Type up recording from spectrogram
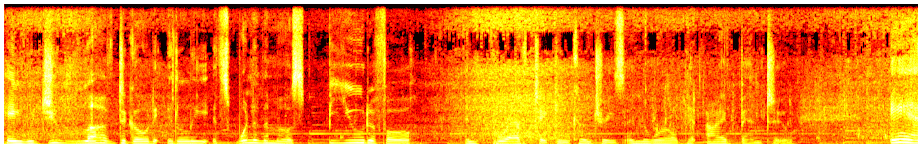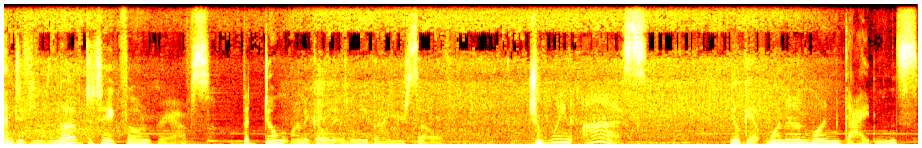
Hey, would you love to go to Italy? It's one of the most beautiful and breathtaking countries in the world that I've been to. And if you love to take photographs but don't want to go to Italy by yourself, join us. You'll get one on one guidance,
